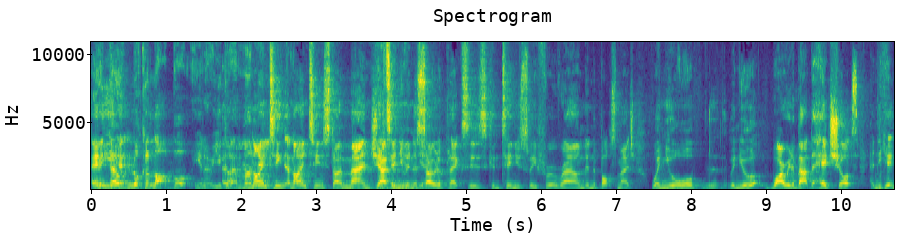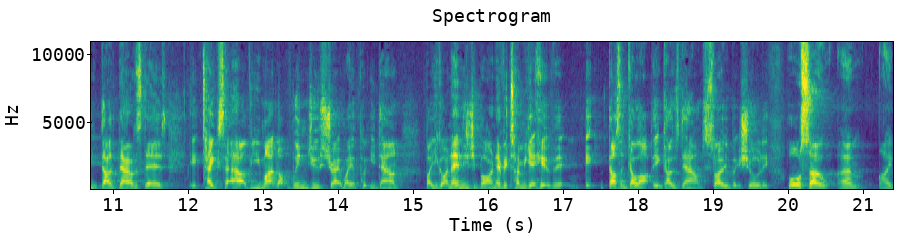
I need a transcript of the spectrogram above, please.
Any, they don't uh, look a lot, but you know, you got a, a, 19, a 19 stone man jabbing you in the yeah. solar plexus continuously for a round in a box match. When you're when you're worried about the headshots and you're getting dug downstairs, it takes it out of you. You might not wind you straight away or put you down, but you've got an energy bar, and every time you get hit with it, it doesn't go up, it goes down, slowly but surely. Also, um, I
